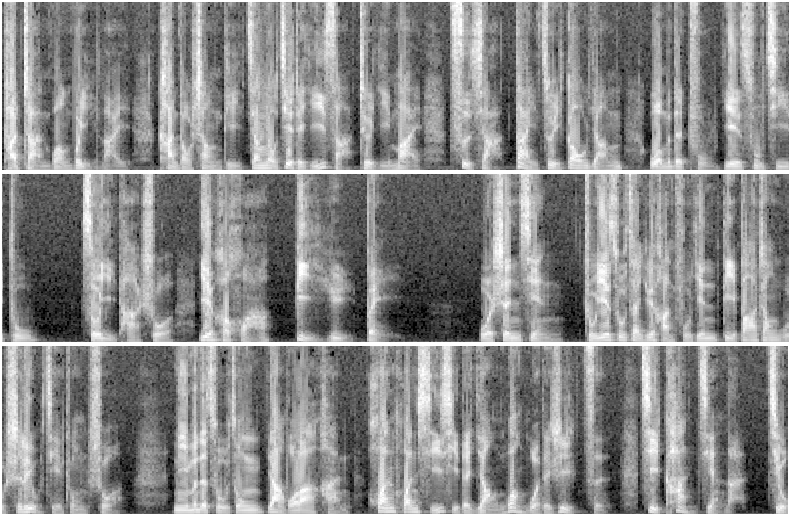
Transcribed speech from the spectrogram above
他展望未来，看到上帝将要借着以撒这一脉赐下代罪羔羊，我们的主耶稣基督。所以他说：“耶和华必预备。”我深信主耶稣在约翰福音第八章五十六节中说。你们的祖宗亚伯拉罕欢欢喜喜地仰望我的日子，既看见了就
